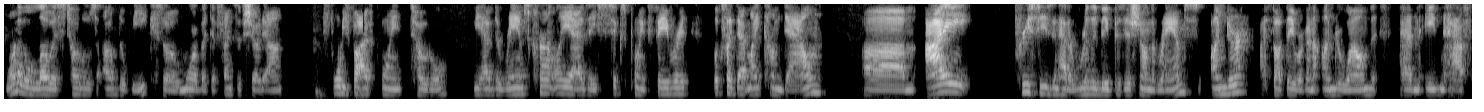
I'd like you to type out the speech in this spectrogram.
one of the lowest totals of the week, so more of a defensive showdown. 45 point total. We have the Rams currently as a six point favorite. Looks like that might come down. Um, I preseason had a really big position on the Rams under. I thought they were going to underwhelm. I had an eight and a half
